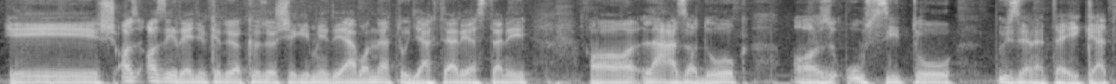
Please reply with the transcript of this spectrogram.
és az, azért egyébként, hogy a közösségi médiában ne tudják terjeszteni a lázadók az úszító üzeneteiket.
